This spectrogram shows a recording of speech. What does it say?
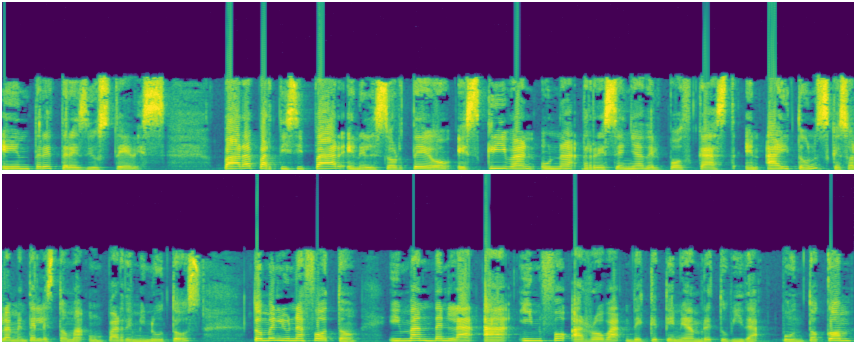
entre tres de ustedes. Para participar en el sorteo, escriban una reseña del podcast en iTunes, que solamente les toma un par de minutos. Tómenle una foto y mándenla a info de que tiene hambre tu vida.com.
